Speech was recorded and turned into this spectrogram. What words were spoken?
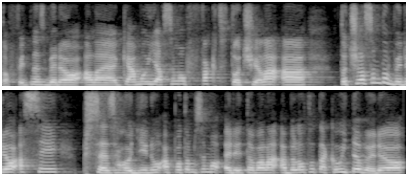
bude to fitness video, ale kámo, já jsem ho fakt točila a Točila jsem to video asi přes hodinu a potom jsem ho editovala a bylo to takovýto video,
